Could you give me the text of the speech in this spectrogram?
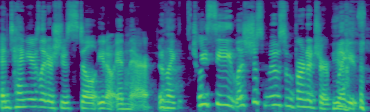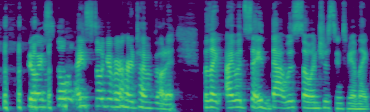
And 10 years later, she was still, you know, in there. And like, Tracy, let's just move some furniture, Yeah. please. you know, I still, I still give her a hard time about it. But like, I would say that was so interesting to me. I'm like,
